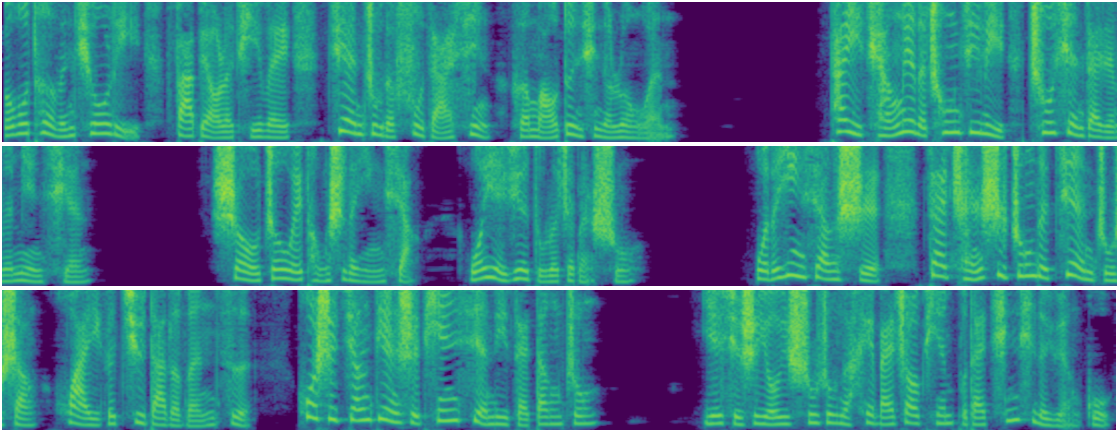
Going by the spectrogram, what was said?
罗伯特·文丘里发表了题为《建筑的复杂性和矛盾性》的论文。他以强烈的冲击力出现在人们面前。受周围同事的影响，我也阅读了这本书。我的印象是在城市中的建筑上画一个巨大的文字，或是将电视天线立在当中。也许是由于书中的黑白照片不太清晰的缘故，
